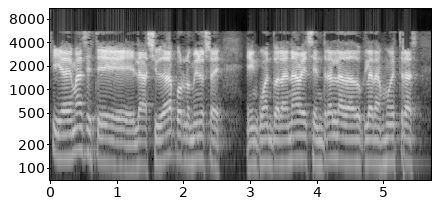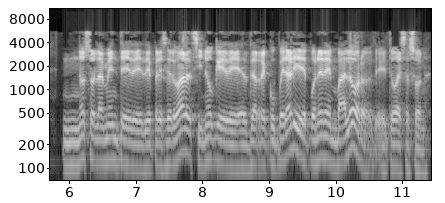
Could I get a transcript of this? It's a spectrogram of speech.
Sí, además este, la ciudad, por lo menos eh, en cuanto a la nave central, ha dado claras muestras no solamente de, preservar, sino que de, recuperar y de poner en valor eh, toda esa zona.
